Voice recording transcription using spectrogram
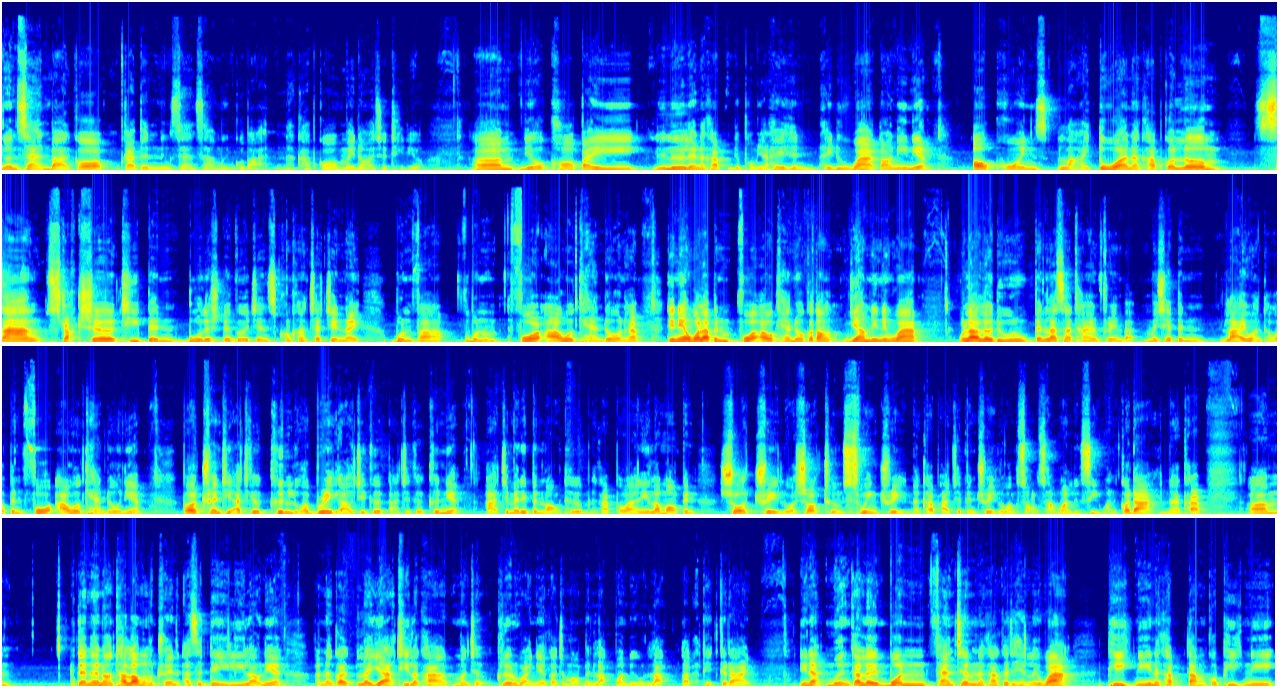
เงินแสนบาทก็กลายเป็น 1 3 0 0 0 0 กว่าบาทนะครับก็ไม่น้อยสักทีเดียว เดี๋ยวขอไปเรื่อยๆเลยนะครับ เดี๋ยวผมอยากให้เห็นให้ดูว่าตอนนี้เนี่ย altcoins หลายตัวนะครับ ก็เริ่มสร้าง structure ที่เป็น bullish divergence ค่อนข้างชัดเจนในบนฟ้าบน4 hour candle นะครับ ทีนี้เวลาเป็น4 hour candle ก็ต้องย้ำนิดนึงว่า เวลาเราดูเป็นลักษณะ time frame แบบไม่ใช่เป็นรายวันแต่ว่าเป็น4 hour candle เนี่ย ราะเทรนที่อาจจะเกิดขึ้นหรือว่า breakout ที่เกิดอาจจะเกิดขึ้นเนี่ยอาจจะไม่ได้เป็น long term นะครับ เพราะว่าอันนี้เรามองเป็น short trade หรือว่า short term swing trade นะครับ อาจจะเป็นเทรดระหว่าง 2-3 วันหรือ 4 วันก็ได้นะครับแต่แน่นอนถ้าเรามองเทรนด์ as a daily แล้วเนี่ย อันนั้นก็ระยะที่ราคามันจะเคลื่อนไหวเนี่ยก็จะมองเป็นหลักวันหรือหลักหลักอาทิตย์ก็ได้ นี่นะเหมือนกันเลยบน Phantom นะครับก็จะเห็นเลยว่าพีคนี้นะครับต่ำกว่าพีคนี้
